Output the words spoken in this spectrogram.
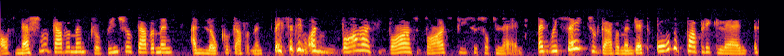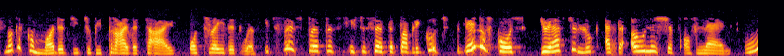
of national government, provincial government, and local government. They're sitting on vast, vast, vast pieces of land. And we say to government that all the public land is not a commodity to be privatized or traded with. Its first purpose is to serve the public good. Then, of course, you have to look at the ownership of land. Who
